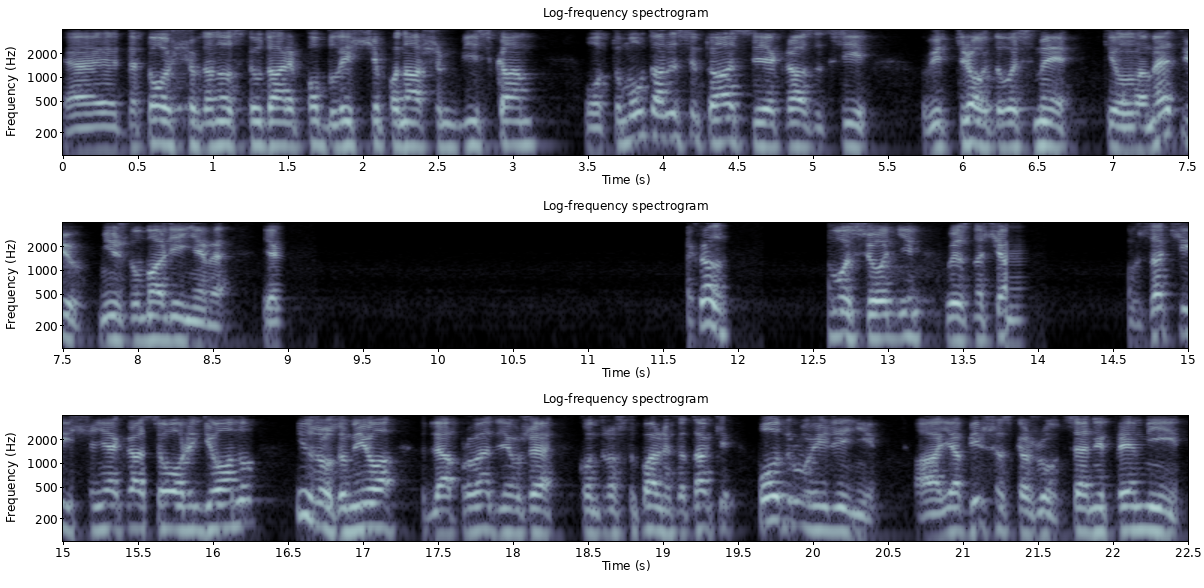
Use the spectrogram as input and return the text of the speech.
е, для того, щоб наносити удари поближче по нашим військам. От тому в даній ситуації якраз ці від 3 до 8 кілометрів між двома лініями як якраз було сьогодні визначає зачищення якраз цього регіону і зрозуміло для проведення вже контрнаступальних атак по другій лінії. А я більше скажу, це не прямі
